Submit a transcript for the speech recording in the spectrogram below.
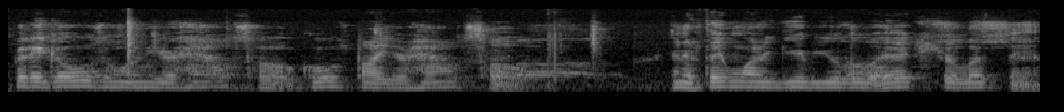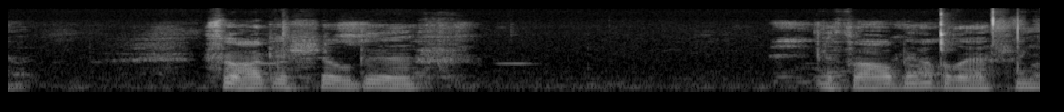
But it goes on your household, goes by your household. And if they want to give you a little extra, let them. So I'll just show this. It's all been a blessing.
